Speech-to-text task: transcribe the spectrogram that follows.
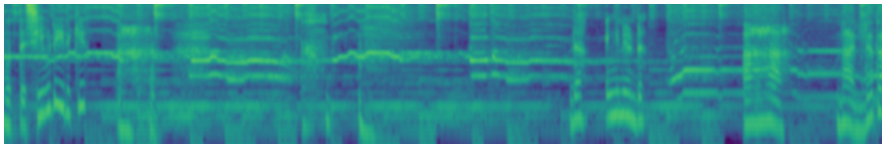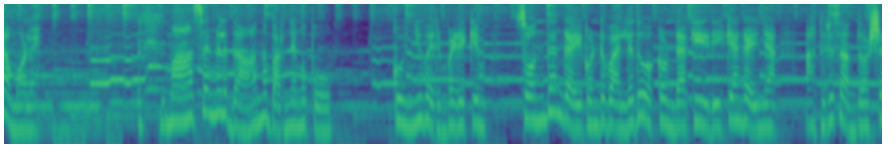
മുത്തശ്ശി ഇവിടെ ഇരിക്കു. ദാ എങ്ങനെയുണ്ട്? ആഹാ നല്ലതാ മോളെ. മാസങ്ങൾ ദാന്ന് പറഞ്ഞങ്ങ് പോവും. കുഞ്ഞു വരുമ്പോഴേക്കും സ്വന്തം കൈകൊണ്ട് വല്ലതും ഒക്കെ ഉണ്ടാക്കി ഇടിയിക്കാൻ കഴിഞ്ഞ അതൊരു സന്തോഷ.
